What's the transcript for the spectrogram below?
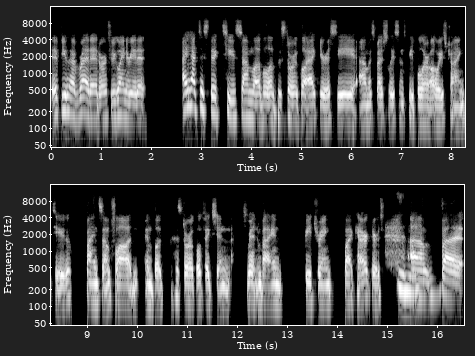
if you have read it or if you're going to read it, I had to stick to some level of historical accuracy, um, especially since people are always trying to find some flaw in book historical fiction written by and featuring black characters. Mm-hmm. Um, but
